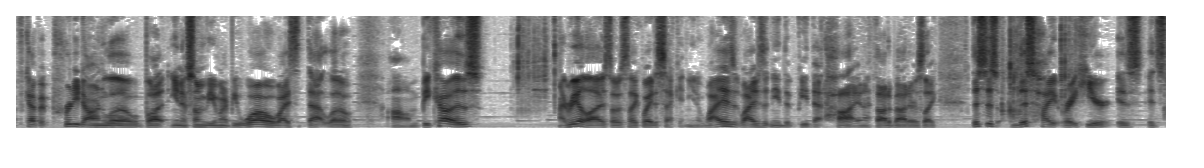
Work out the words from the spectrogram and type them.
I've kept it pretty darn low, but you know, some of you might be, whoa, why is it that low? Um, because I realized I was like, wait a second, you know, why is why does it need to be that high? And I thought about it. I was like, this is this height right here is it's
